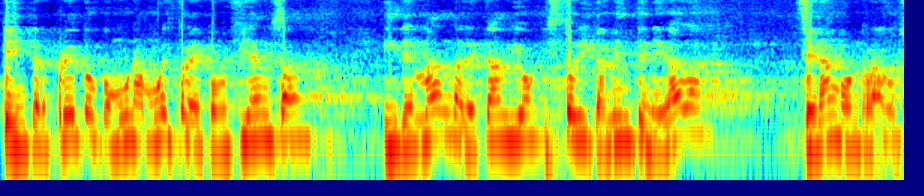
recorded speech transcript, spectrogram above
que interpreto como una muestra de confianza y demanda de cambio históricamente negada serán honrados.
